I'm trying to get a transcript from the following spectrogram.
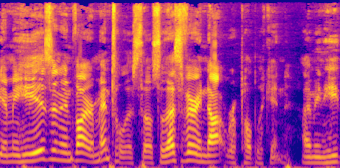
I mean, he is an environmentalist though, so that's very not Republican. I mean, he.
